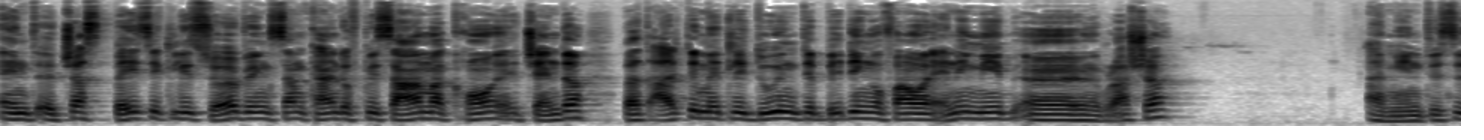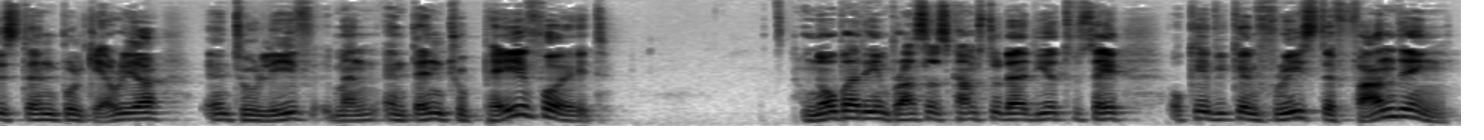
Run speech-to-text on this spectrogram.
and uh, just basically serving some kind of bizarre Macron agenda, but ultimately doing the bidding of our enemy, uh, Russia? I mean, this is then Bulgaria and uh, to leave man, and then to pay for it. Nobody in Brussels comes to the idea to say, okay, we can freeze the funding.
